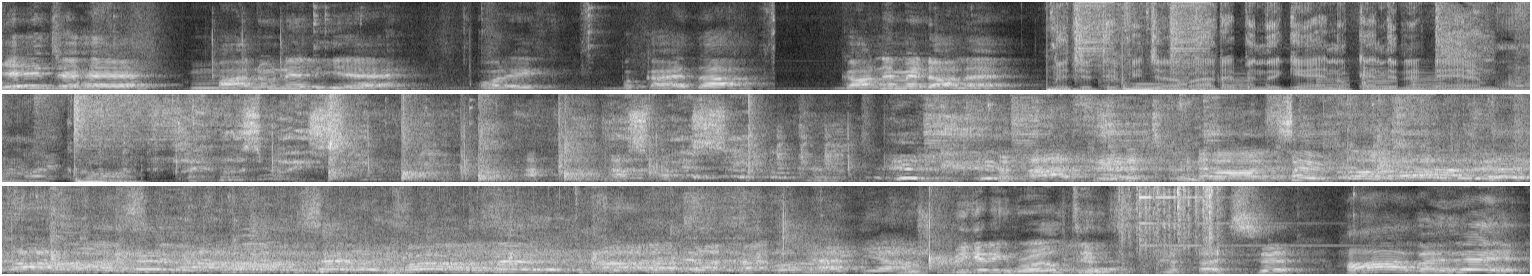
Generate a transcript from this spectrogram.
ये जो है मानू ने लिया है और एक बकायदा गाने में डाला है Midget if you job out up in the game, no end in the damn. Oh my god, play my spicy. spicy. Asif, Asif, Asif, Asif, Asif, Asif. We should be getting royalties. हाँ by the way,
